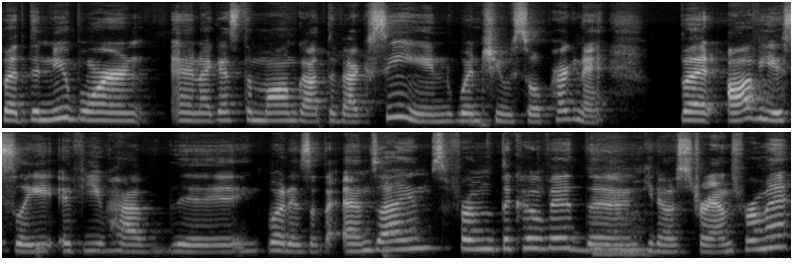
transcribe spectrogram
But the newborn, and I guess the mom got the vaccine when she was still pregnant, But obviously, if you have the what is it, the enzymes from the COVID, the Mhm. you know strands from it,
